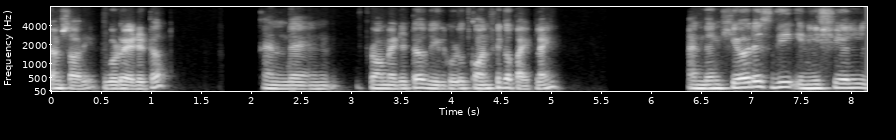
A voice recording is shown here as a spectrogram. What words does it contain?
I'm sorry, go to editor. And then from editor, we'll go to configure pipeline. And then here is the initial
